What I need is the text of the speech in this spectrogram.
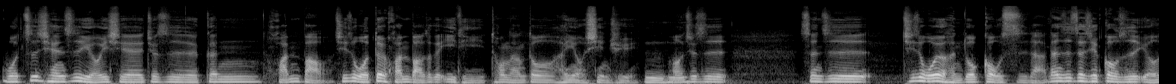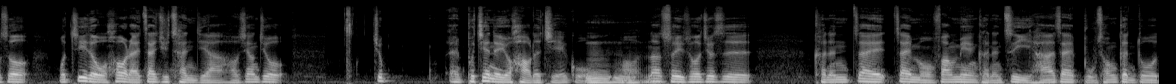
我之前是有一些就是跟环保，其实我对环保这个议题通常都很有兴趣。嗯哦，就是甚至其实我有很多构思的啊，但是这些构思有的时候，我记得我后来再去参加，好像就就呃不见得有好的结果。嗯哼哦，那所以说就是可能在在某方面，可能自己还要再补充更多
